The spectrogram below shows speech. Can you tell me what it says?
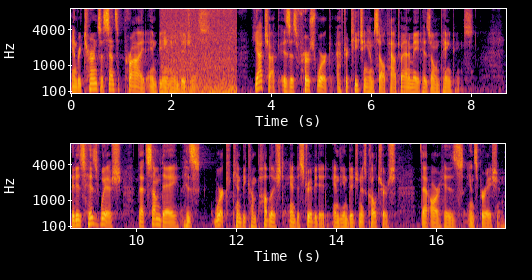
and returns a sense of pride in being indigenous. Yachak is his first work after teaching himself how to animate his own paintings. It is his wish that someday his work can become published and distributed in the indigenous cultures that are his inspiration.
